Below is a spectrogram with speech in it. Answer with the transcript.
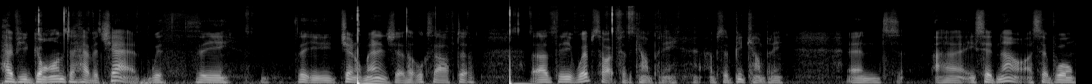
have you gone to have a chat with the the general manager that looks after uh, the website for the company? It's a big company." And uh, he said, "No." I said, "Well,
